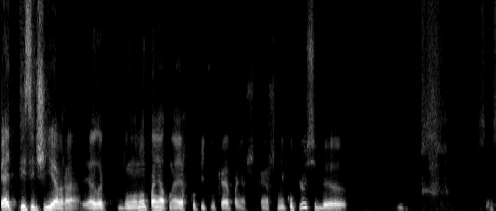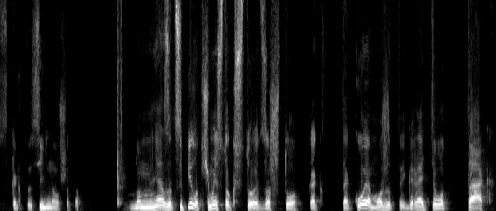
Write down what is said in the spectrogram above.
5000 евро. Я так думаю, ну, понятно, я их купить никогда, конечно, не куплю себе, как-то сильно уж это. Но меня зацепило, почему они столько стоят, за что? Как такое может играть вот так?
